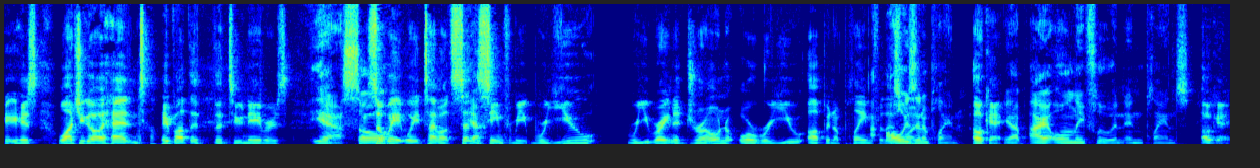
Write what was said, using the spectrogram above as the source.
hilarious. Why don't you go ahead and tell me about the, the two neighbors? Yeah. So So wait, wait, time out. Set Yeah. the scene for me. Were you were you running a drone or were you up in a plane for this always one? in a plane. Okay. Yep. I only flew in, in planes. Okay.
